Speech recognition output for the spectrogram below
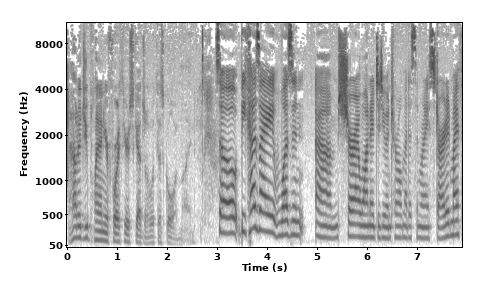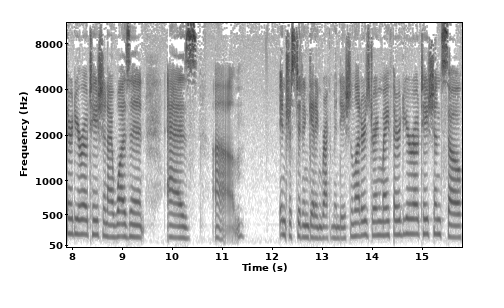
How did you plan your fourth year schedule with this goal in mind? So, because I wasn't um, sure I wanted to do internal medicine when I started my third year rotation, I wasn't as um, interested in getting recommendation letters during my third year rotation. So,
